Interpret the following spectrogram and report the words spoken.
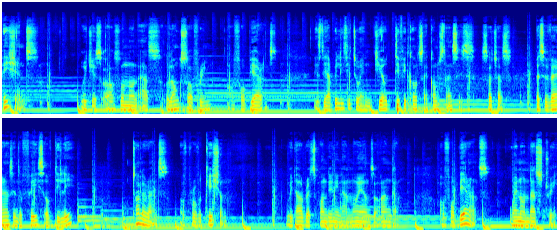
Patience, which is also known as long suffering or forbearance, is the ability to endure difficult circumstances such as perseverance in the face of delay, tolerance of provocation without responding in annoyance or anger, or forbearance when under strain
